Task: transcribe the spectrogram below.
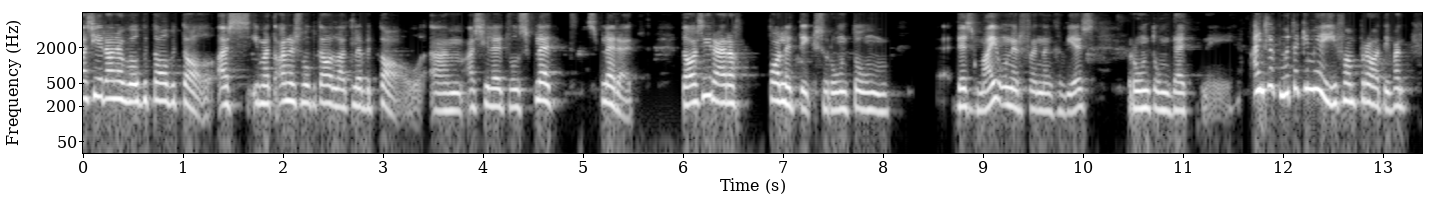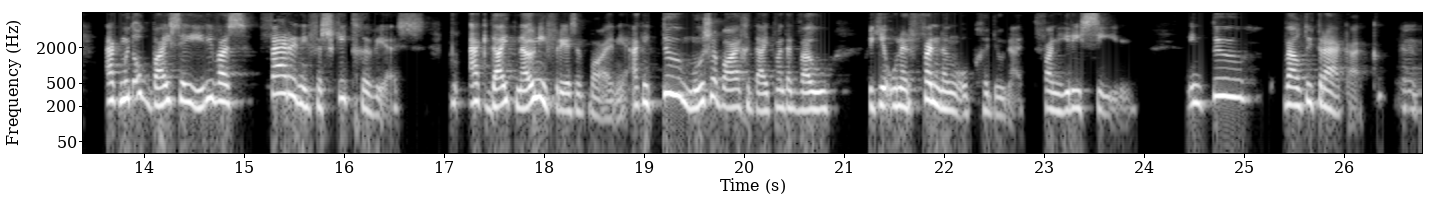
as jy dan nou wil betaal betaal. As iemand anders wil betaal, laat hulle betaal. Ehm um, as jy dit wil split, split dit. Daar's nie regtig politics rondom dis my ondervinding gewees rondom dit nie. Eintlik moet ek nie meer hiervan praat nie want ek moet ook by sê hierdie was ver in die verskiet gewees. Ek date nou nie vreeslik baie nie. Ek het toe moes baie gedate want ek wou bietjie ondervinding opgedoen het van hierdie scene. En toe wel toe trek ek. En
